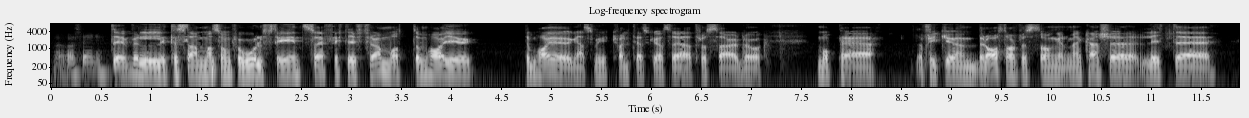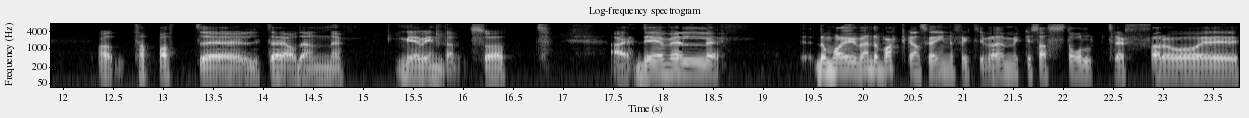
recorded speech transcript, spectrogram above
Vad, vad säger ni? Det är väl lite samma som för Wolves. Det är inte så effektivt framåt. De har ju, de har ju ganska mycket kvalitet skulle jag säga. Trossard och Mopé de fick ju en bra start på säsongen, men kanske lite ja, tappat eh, lite av den eh, med vinden, Så att, nej, det är väl... De har ju ändå varit ganska ineffektiva. Mycket så stolpträffar och eh,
